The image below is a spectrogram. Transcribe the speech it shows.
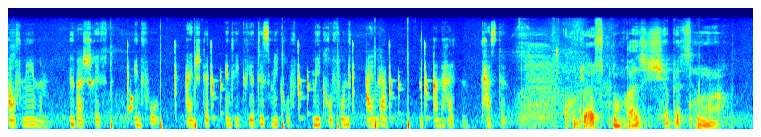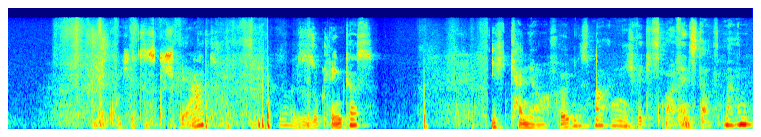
Aufnehmen. Überschrift. Info. Einstepp. Integriertes Mikro Mikrofon. Eingang. Anhalten. Taste. Gut, läuft noch. Also ich habe jetzt nur... Gut, jetzt ist gesperrt. Also so klingt das. Ich kann ja mal Folgendes machen. Ich werde jetzt mal Fenster aufmachen.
